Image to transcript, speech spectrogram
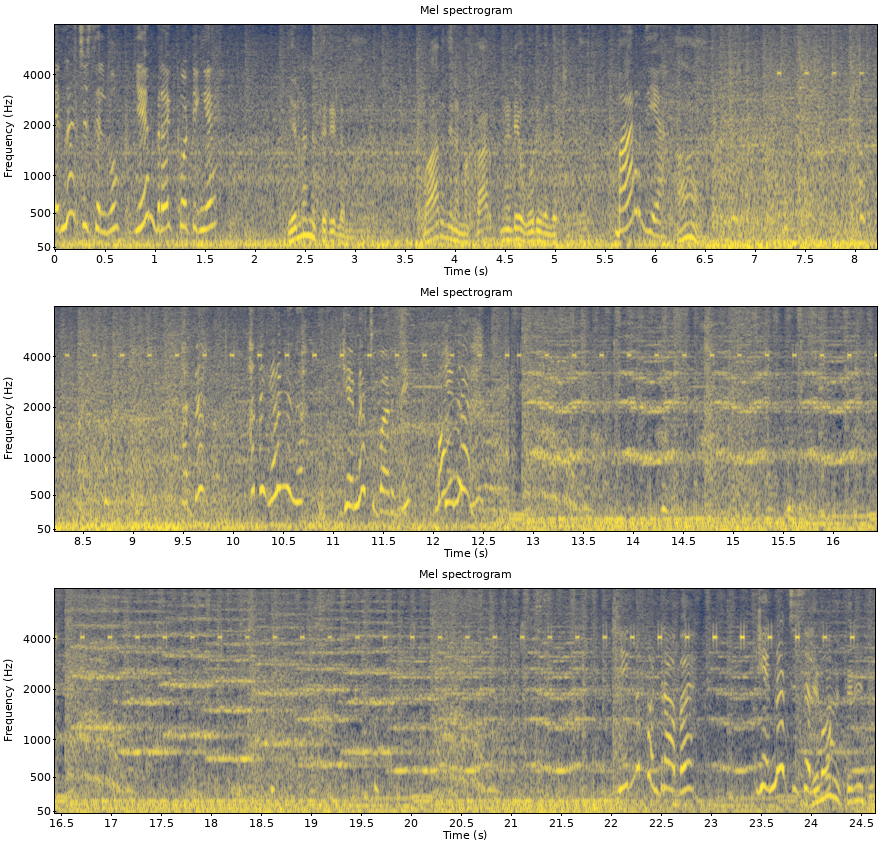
என்னாச்சு செல்வம்? ஏன் பிரேக் போட்டீங்க? என்னன்னு தெரியலம்மா. பாரதி நம்ம கார் பின்னாடியே ஓடி வந்துட்டு இருக்கு பாரதியா? ஆ. இறங்குங்க. என்னாச்சு பாரதி? என்ன? என்ன பண்றா அவ? என்னாச்சு செல்வம்? தெரியுது.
